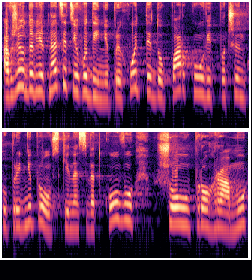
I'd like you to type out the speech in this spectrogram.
А вже о 19 годині приходьте до парку відпочинку Придніпровський на святкову шоу-програму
